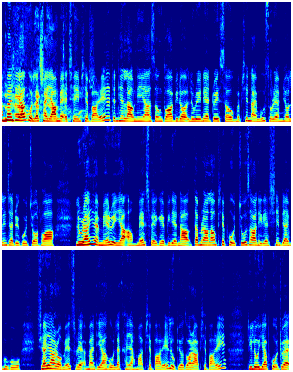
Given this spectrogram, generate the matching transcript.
အမှန်တရားကို the လက် path ခံ has ရ narrowed မယ့် to အချိန် a ဖြစ်ပါတယ်။တနှစ်လောက်နေရာစုံသွားပြီးတော့လူတွေနဲ့တွေ့ဆုံမဖြစ်နိုင်ဘူးဆိုတဲ့မျှော်လင့်ချက်တွေကိုကျော်လွှားလူတိုင်းရဲ့မဲတွေရအောင်မဲဆွယ်ခဲ့ပြီးတဲ့နောက်သမ္မတလောင်းဖြစ်ဖို့ကြိုးစားနေတဲ့ရှင်ပြိုင်မှုကိုရပ်ရတော့မယ်ဆိုတဲ့အမှန်တရားကိုလက်ခံရမှာဖြစ်ပါတယ်လို့ပြောသွားတာဖြစ်ပါတယ်။ဒီလိုရပ်ဖို့အတွက်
